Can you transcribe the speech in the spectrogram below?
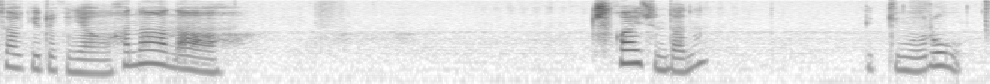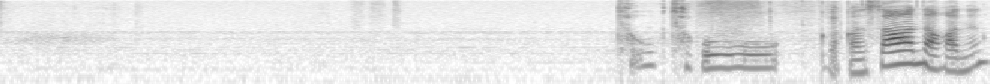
잎사귀를 그냥 하나하나 추가해준다는 느낌으로 차곡차곡 약간 쌓아나가는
